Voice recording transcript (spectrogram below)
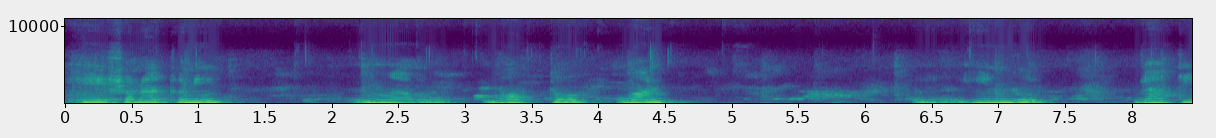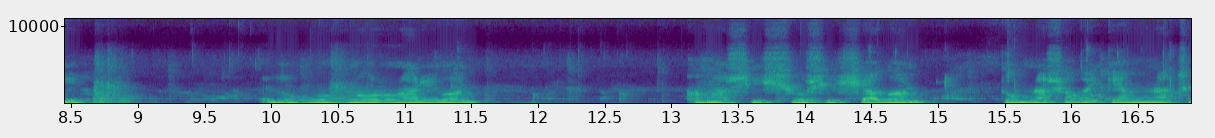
হে সনাতনী ভক্তগণ, হিন্দু জাতির নরনারীগণ, আমার শিষ্য, শিষ্যাগণ, তোমরা সবাই কেমন আছো?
